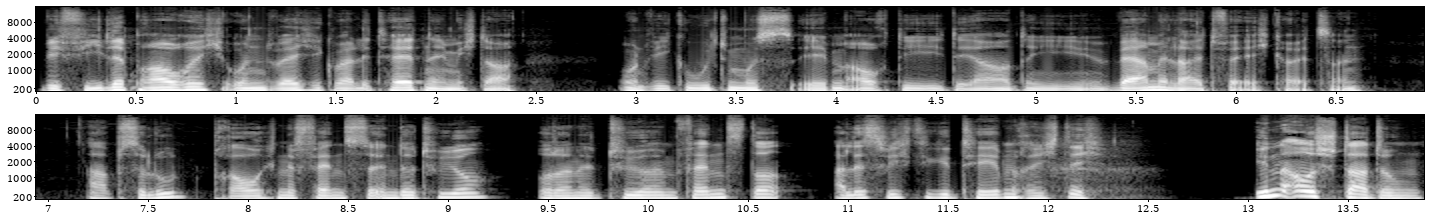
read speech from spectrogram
wie viele brauche ich und welche Qualität nehme ich da? Und wie gut muss eben auch die, der, die Wärmeleitfähigkeit sein? Absolut. Brauche ich eine Fenster in der Tür oder eine Tür im Fenster? Alles wichtige Themen. Richtig. Innenausstattung.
